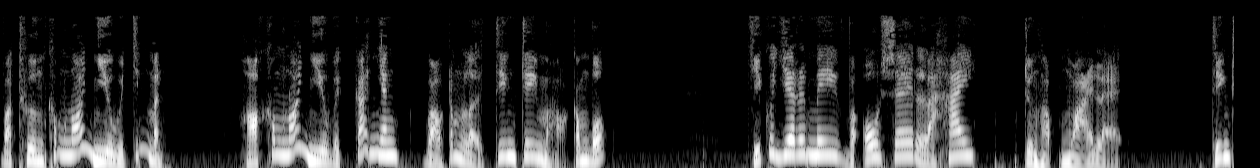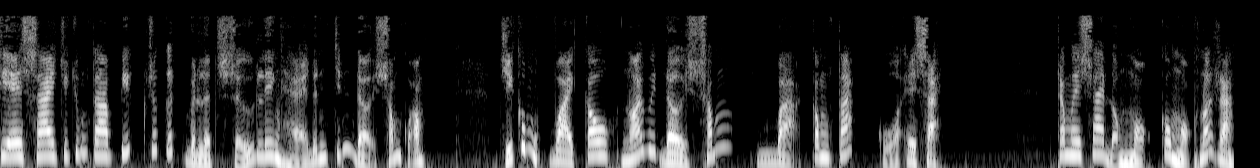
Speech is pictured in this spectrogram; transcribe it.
và thường không nói nhiều về chính mình. Họ không nói nhiều về cá nhân vào trong lời tiên tri mà họ công bố. Chỉ có Jeremy và Ose là hai trường hợp ngoại lệ. Tiên tri Esai cho chúng ta biết rất ít về lịch sử liên hệ đến chính đời sống của ông. Chỉ có một vài câu nói với đời sống và công tác của Esai. Trong Esai đoạn 1 câu 1 nói rằng,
